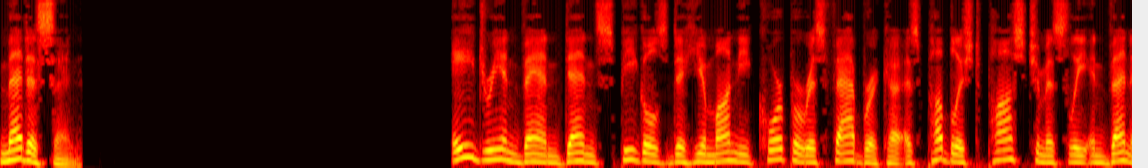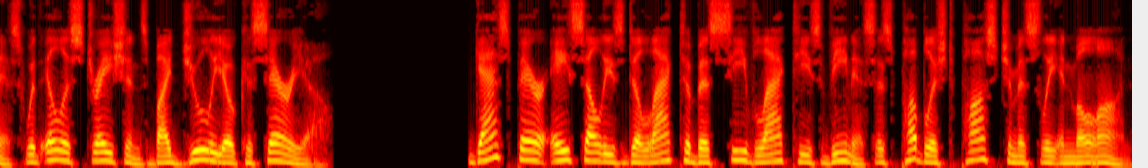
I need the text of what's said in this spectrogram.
Medicine Adrian van den Spiegel's De Humani Corporis Fabrica is published posthumously in Venice with illustrations by Giulio Caserio. Gaspare Aselli's De Lactibus Sive Lacteis Venis is published posthumously in Milan.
